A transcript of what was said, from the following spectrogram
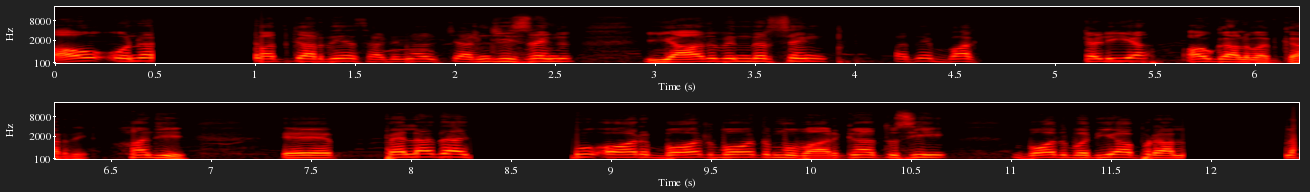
ਆਓ ਉਹਨਾਂ ਨਾਲ ਗੱਲਬਾਤ ਕਰਦੇ ਆ। ਸਾਡੇ ਨਾਲ ਚਰਨਜੀਤ ਸਿੰਘ, ਯਾਦਵਿੰਦਰ ਸਿੰਘ ਅਤੇ ਬਾਕੀ ਖੜੀ ਆ। ਆਓ ਗੱਲਬਾਤ ਕਰਦੇ ਹਾਂਜੀ, ਇਹ ਪਹਿਲਾਂ ਤਾਂ ਔਰ ਬਹੁਤ ਬਹੁਤ ਮੁਬਾਰਕਾਂ। ਤੁਸੀਂ ਬਹੁਤ ਵਧੀਆ ਉਪਰਾਲਾ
